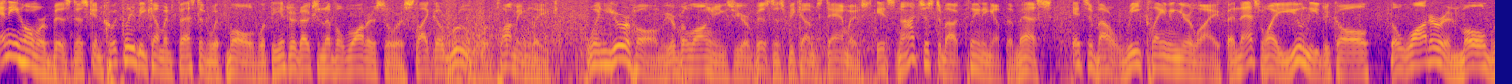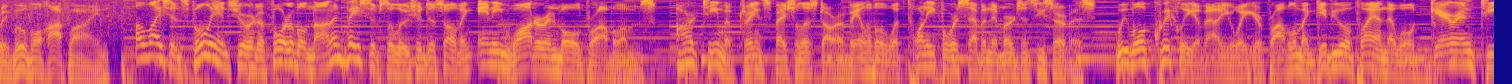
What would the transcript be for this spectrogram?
Any home or business can quickly become infested with mold with the introduction of a water source like a roof or plumbing leak. When your home, your belongings, or your business becomes damaged, it's not just about cleaning up the mess, it's about reclaiming your life. And that's why you need to call the Water and Mold Removal Hotline. A licensed, fully insured, affordable, non invasive solution to solving any water and mold problems. Our team of trained specialists are available with 24 7 emergency service. We will quickly evaluate your problem and give you a plan that will guarantee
